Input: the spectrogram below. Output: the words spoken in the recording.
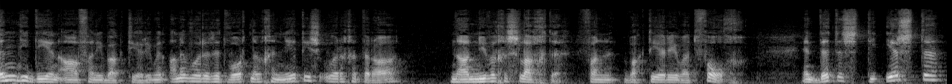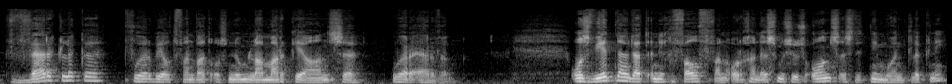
in die DNA van die bakterie. Met ander woorde, dit word nou geneties oorgedra na nuwe geslagte van bakterieë wat volg. En dit is die eerste werklike voorbeeld van wat ons noem Lamarckiaanse oorerwing. Ons weet nou dat in die geval van organismes soos ons is dit nie moontlik nie,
